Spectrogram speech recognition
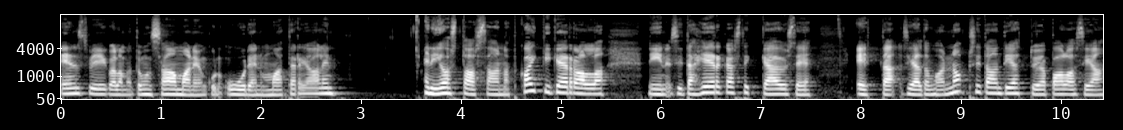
ensi viikolla mä tuun saamaan jonkun uuden materiaalin. Eli jos taas saanat kaikki kerralla, niin sitä herkästi käy se, että sieltä vaan napsitaan tiettyjä palasia,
